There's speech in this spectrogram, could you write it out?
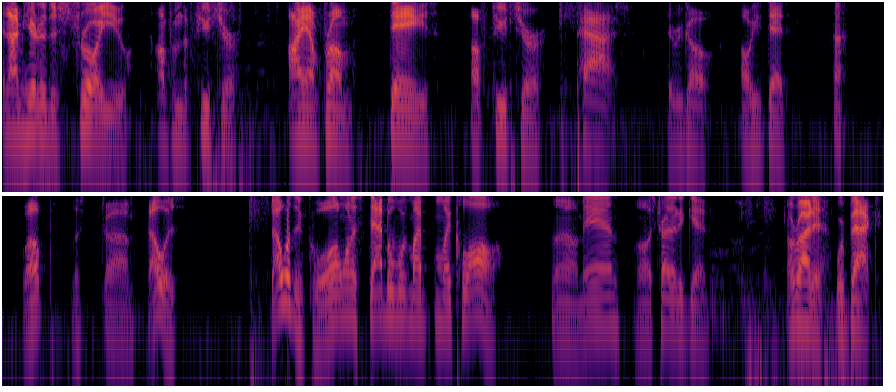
and I'm here to destroy you. I'm from the future. I am from days of future past. Here we go. Oh, he's dead. Huh. Well, let's. Um, that was. That wasn't cool. I want to stab him with my my claw. Oh man. Oh, let's try that again. Alrighty, we're back.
